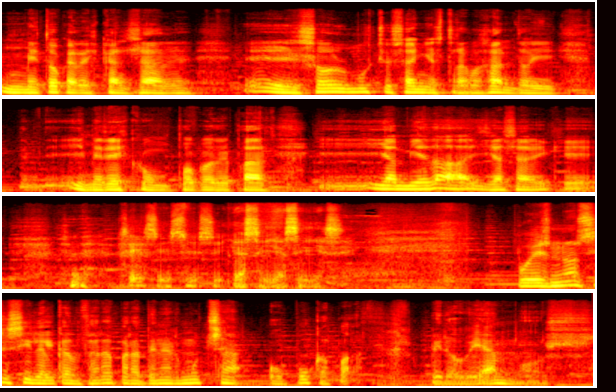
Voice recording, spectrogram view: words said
me toca descansar. Eh, son muchos años trabajando y, y, merezco un poco de paz. Y a mi edad ya sabe que... Sí, sí, sí, sí, ya sé, ya sé, ya sé. Pues no sé si le alcanzará para tener mucha o poca paz, pero veamos.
